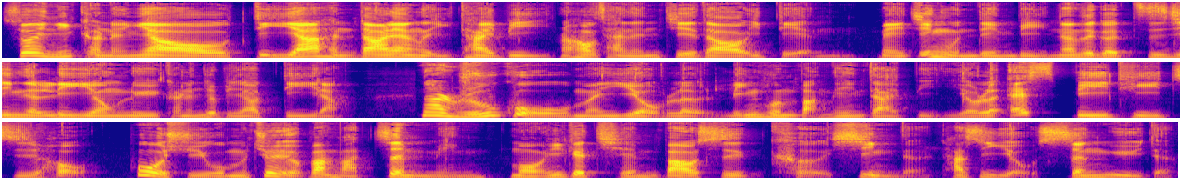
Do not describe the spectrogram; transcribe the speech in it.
所以你可能要抵押很大量的以太币，然后才能借到一点美金稳定币。那这个资金的利用率可能就比较低啦。那如果我们有了灵魂绑定代币，有了 SBT 之后，或许我们就有办法证明某一个钱包是可信的，它是有声誉的。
